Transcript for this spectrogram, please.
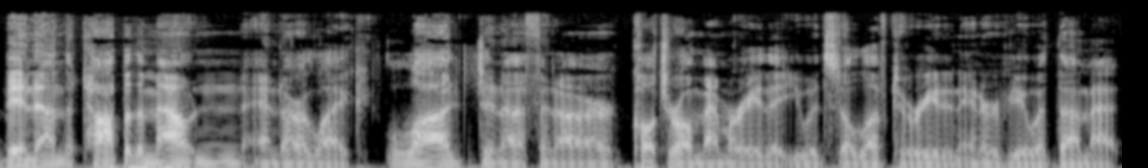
been on the top of the mountain and are like lodged enough in our cultural memory that you would still love to read an interview with them at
